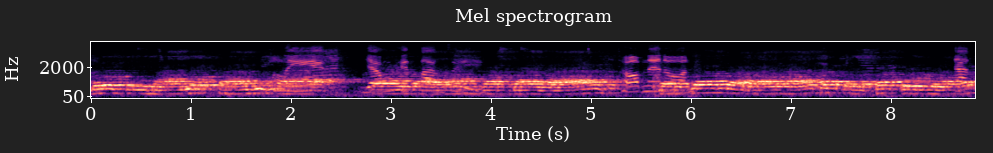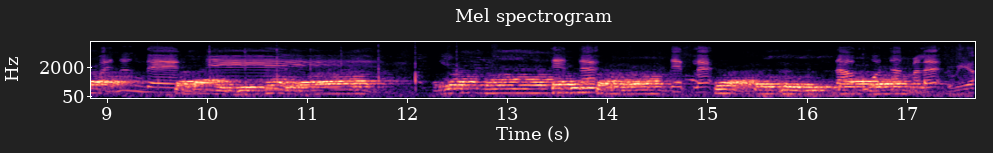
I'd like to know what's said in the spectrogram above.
เริ่มมีนายกตายิ่งพรุ่งนี้ย้ำเพชรตางสีชอบแน่นอน จัดไปหนึ่งแดงนี่เดแล้วดาวทั่วจัดมาแล้วเดี๋ยวเมีย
